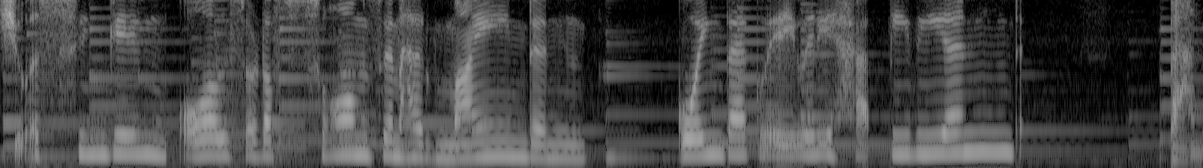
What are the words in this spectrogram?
She was singing all sort of songs in her mind and going back very, very happily and bang.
